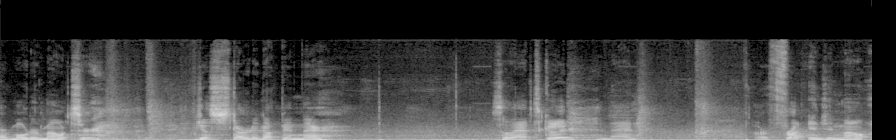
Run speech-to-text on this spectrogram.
Our motor mounts are just started up in there. So that's good. And then our front engine mount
